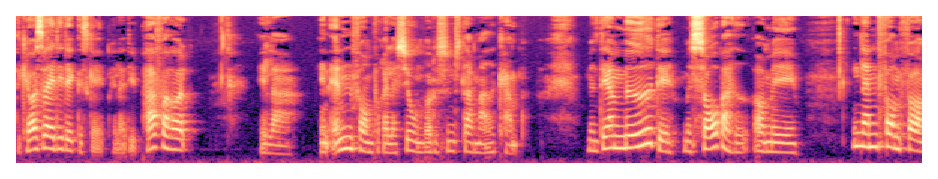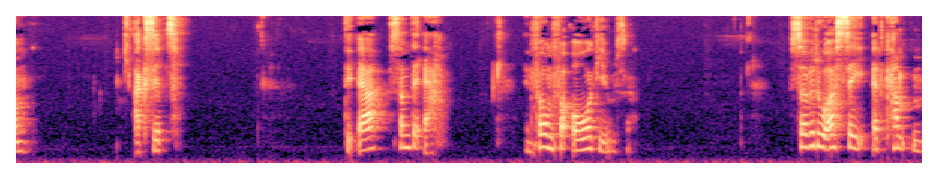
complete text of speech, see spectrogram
Det kan også være i dit ægteskab, eller i dit parforhold, eller en anden form for relation, hvor du synes, der er meget kamp. Men det at møde det med sårbarhed og med en eller anden form for accept. Det er, som det er. En form for overgivelse. Så vil du også se, at kampen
